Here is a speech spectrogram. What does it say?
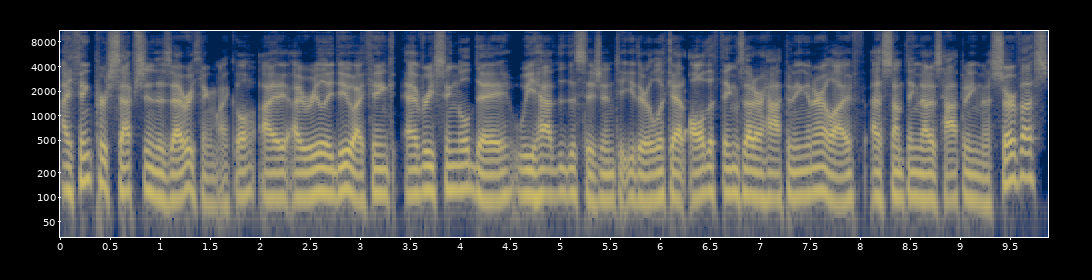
I think perception is everything, Michael. I, I really do. I think every single day we have the decision to either look at all the things that are happening in our life as something that is happening to serve us,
